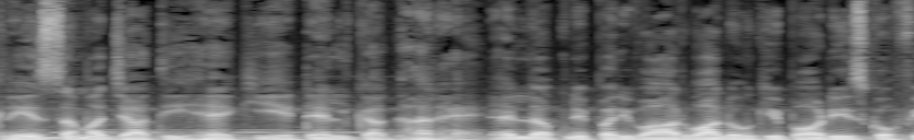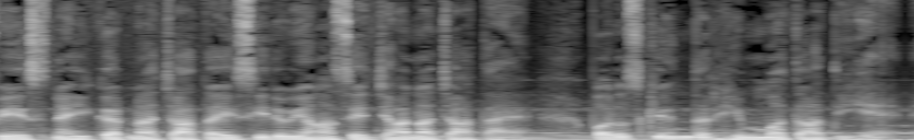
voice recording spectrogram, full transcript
ग्रेस समझ जाती है कि ये डेल का घर है। डेल अपने परिवार वालों की बॉडीज को फेस नहीं करना चाहता, इसीलिए यहाँ से जाना चाहता है। पर उसके अंदर हिम्मत आती है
